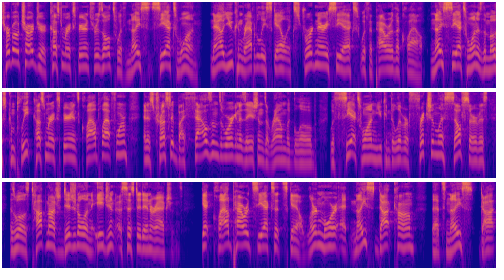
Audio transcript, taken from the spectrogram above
Turbocharge your customer experience results with Nice CX1. Now you can rapidly scale extraordinary CX with the power of the cloud. Nice CX1 is the most complete customer experience cloud platform and is trusted by thousands of organizations around the globe. With CX1, you can deliver frictionless self service as well as top notch digital and agent assisted interactions. Get cloud powered CX at scale. Learn more at nice.com. That's nice.com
